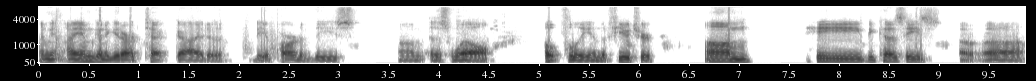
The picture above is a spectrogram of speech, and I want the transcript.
I mean, I am going to get our tech guy to be a part of these um, as well, hopefully in the future. Um, he, because he's, uh, uh,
